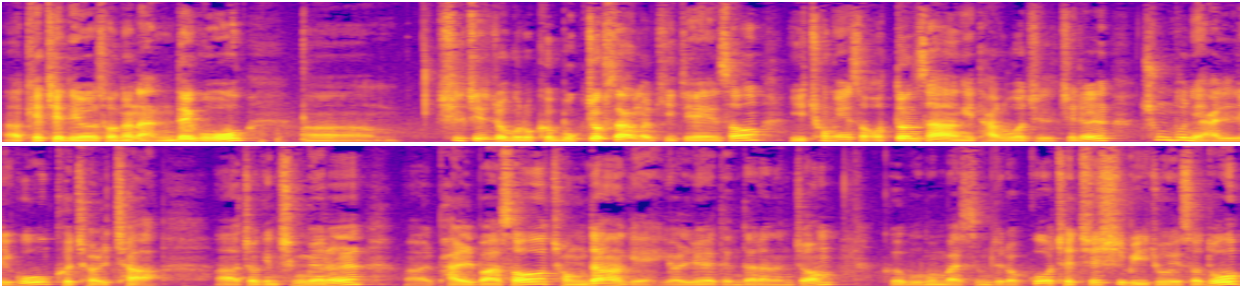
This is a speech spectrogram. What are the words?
어, 개최되어서는 안 되고 어, 실질적으로 그 목적 사항을 기재해서 이 총회에서 어떤 사항이 다루어질지를 충분히 알리고 그 절차 적인 측면을 어, 밟아서 정당하게 열려야 된다라는 점 그 부분 말씀드렸고 제 72조에서도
